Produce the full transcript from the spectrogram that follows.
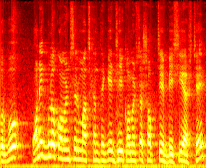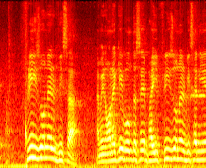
করব। অনেকগুলো কমেন্টসের মাঝখান থেকে যেই কমেন্টসটা সবচেয়ে বেশি আসছে ফ্রি জোনের ভিসা আই মিন অনেকেই বলতেছে, ভাই ফ্রি জোনের ভিসা নিয়ে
